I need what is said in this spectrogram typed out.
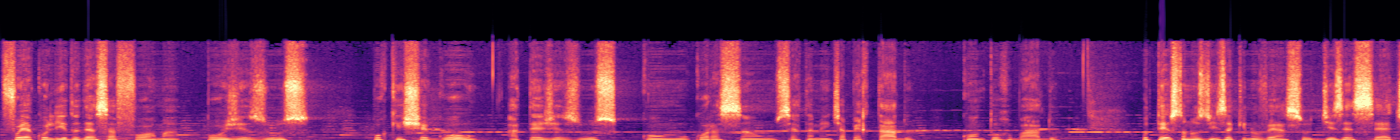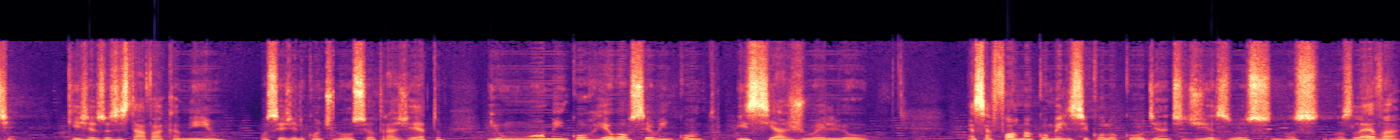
foi acolhido dessa forma por Jesus porque chegou até Jesus com o coração certamente apertado, conturbado. O texto nos diz aqui no verso 17 que Jesus estava a caminho, ou seja, ele continuou o seu trajeto, e um homem correu ao seu encontro e se ajoelhou. Essa forma como ele se colocou diante de Jesus nos, nos leva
